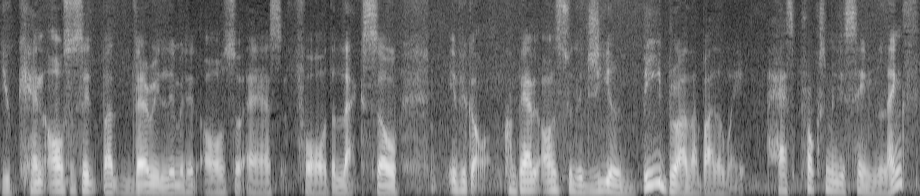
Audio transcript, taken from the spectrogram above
you can also sit, but very limited also as for the legs. So if you compare it also to the GLB brother, by the way, has approximately the same length,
